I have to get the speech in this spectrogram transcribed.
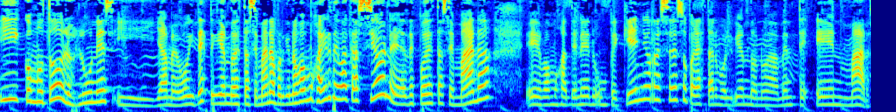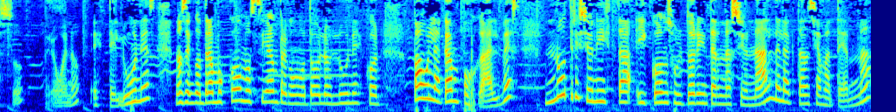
Y como todos los lunes, y ya me voy despidiendo de esta semana porque nos vamos a ir de vacaciones. Después de esta semana eh, vamos a tener un pequeño receso para estar volviendo nuevamente en marzo. Pero bueno, este lunes nos encontramos como siempre, como todos los lunes, con Paula Campos Galvez, nutricionista y consultora internacional de lactancia materna.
